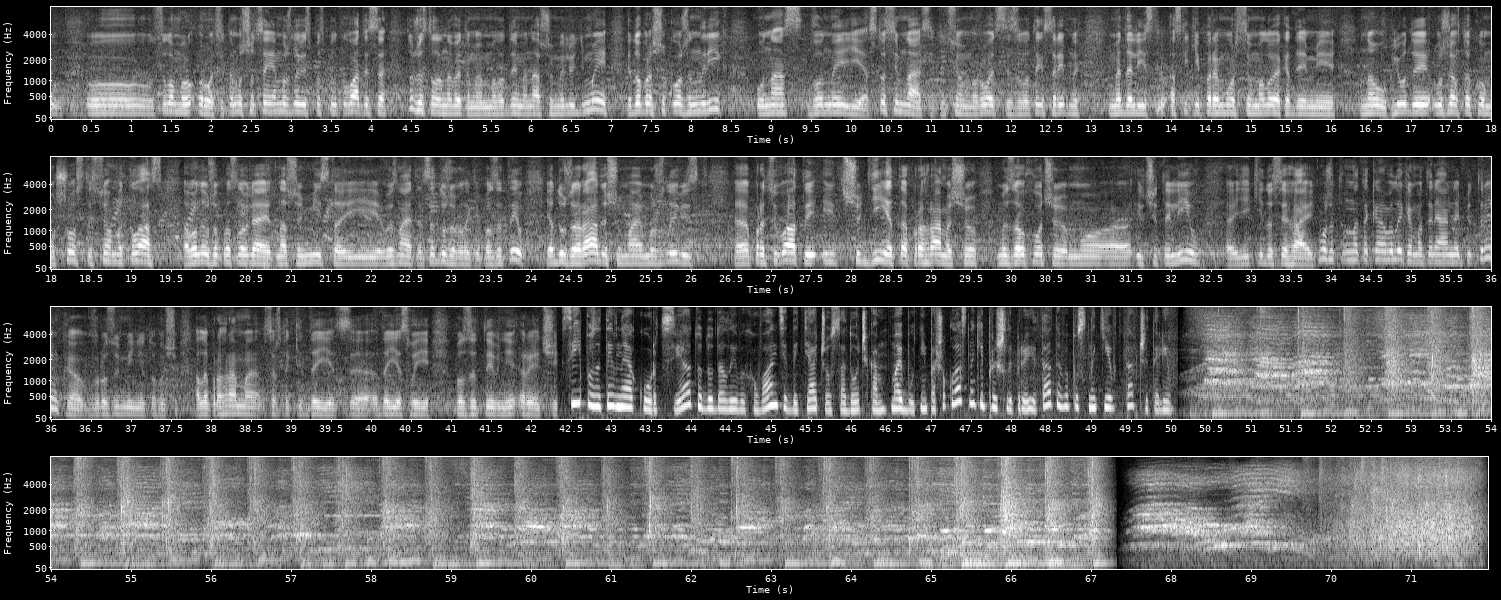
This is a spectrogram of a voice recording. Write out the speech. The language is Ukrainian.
у цілому році, тому що це є можливість поспілкуватися дуже з талановитими молодими нашими людьми. І добре, що кожен рік у нас вони є. 117 у цьому році золотих срібних медалістів, а скільки переможців малої академії наук. Люди вже в такому 6-7 клас, а вони вже прославляють наше місто. І ви знаєте, це дуже великий позитив. Я дуже радий, що маю можливість працювати і що діє та програма, що ми заохочуємо е, і вчителів, е, які досягають. Може, не така велика матеріальна підтримка в розумінні того, що але програма все ж таки дає, дає свої позитивні речі. Свій позитивний акорд свято додали вихованці дитячого садочка. Майбутні першокласники прийшли привітати випускників та вчителів.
